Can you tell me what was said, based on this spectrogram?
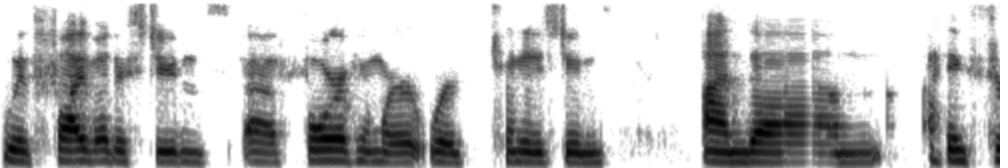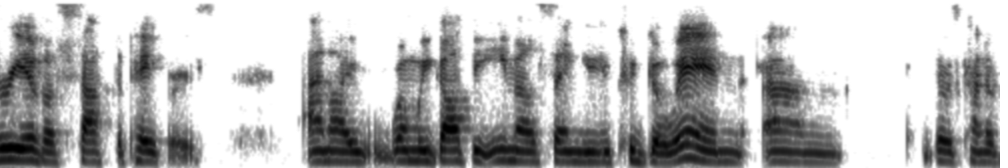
with five other students, uh, four of whom were were Trinity students, and um, I think three of us sat the papers. And I, when we got the email saying you could go in, um, there was kind of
